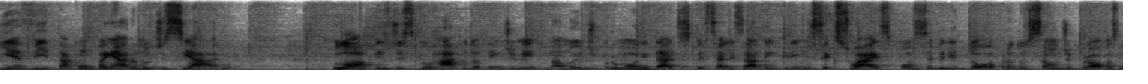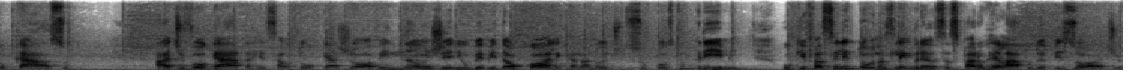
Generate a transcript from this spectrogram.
e evita acompanhar o noticiário. Lopes diz que o rápido atendimento na noite por uma unidade especializada em crimes sexuais possibilitou a produção de provas no caso. A advogada ressaltou que a jovem não ingeriu bebida alcoólica na noite do suposto crime, o que facilitou nas lembranças para o relato do episódio.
